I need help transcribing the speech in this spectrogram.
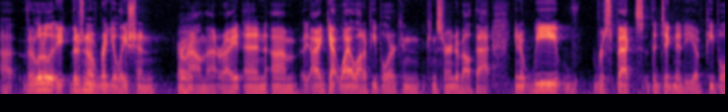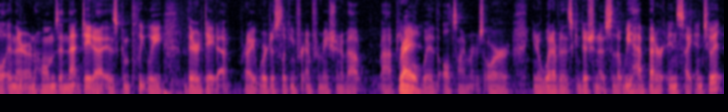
uh, there literally there's no regulation Right. around that right? And um, i get why a lot of people are con- concerned about that. You know we respect the dignity of people in their own homes and that data is completely their data right? We're just looking for information about uh, people Right. with Alzheimer's or you know whatever this condition is, so that we have better insight into it,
